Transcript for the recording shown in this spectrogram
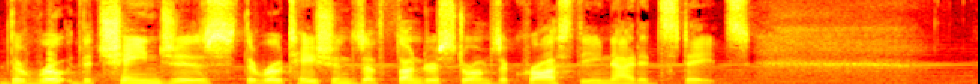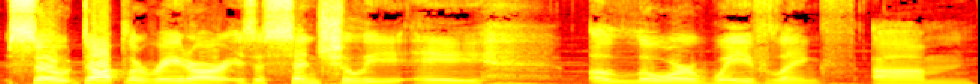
the ro- the changes, the rotations of thunderstorms across the United States. So Doppler radar is essentially a a lower wavelength um,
